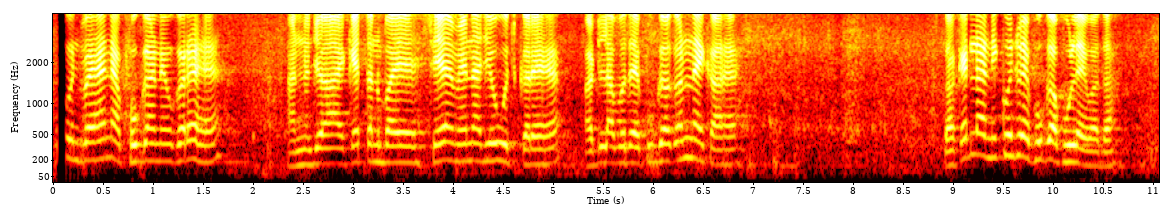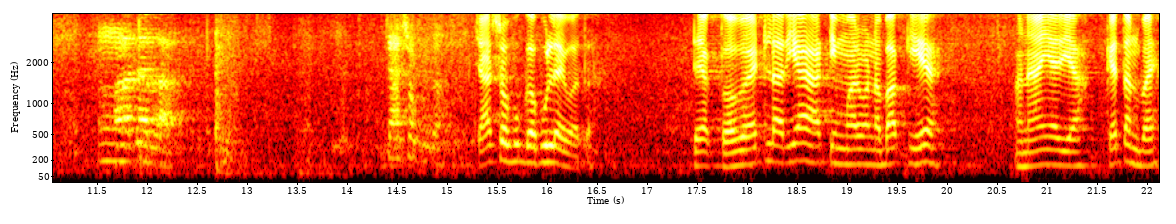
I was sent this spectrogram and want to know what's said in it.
નિકુંજભાઈ હે ને ફુગા ને એવું કરે છે. અને જો આ કેતનભાઈ સેમ એના જેવું જ કરે છે આટલા બધા ફુગા કરી નાખ્યા છે તો કેટલા નિકુંજભાઈ ફુગા ફૂલાવ્યા હતા ચારસો ચારસો ફુગા ફૂલાવ્યા હતા ઠેક તો હવે એટલા રહ્યા હાટી મારવાના બાકી હે. અને અહીંયા રહ્યા કેતનભાઈ.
